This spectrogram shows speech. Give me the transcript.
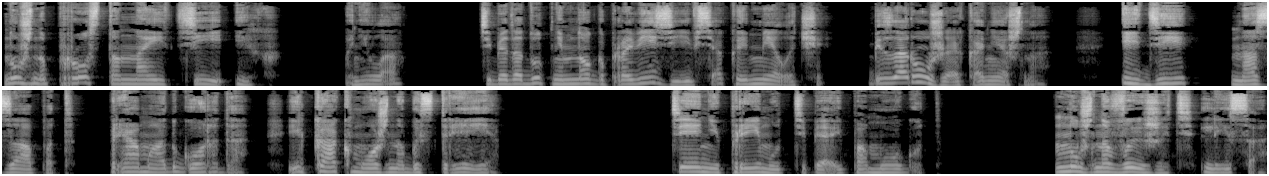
Нужно просто найти их. Поняла? Тебе дадут немного провизии и всякой мелочи. Без оружия, конечно. Иди на запад, прямо от города, и как можно быстрее. Тени примут тебя и помогут. Нужно выжить, Лиса.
